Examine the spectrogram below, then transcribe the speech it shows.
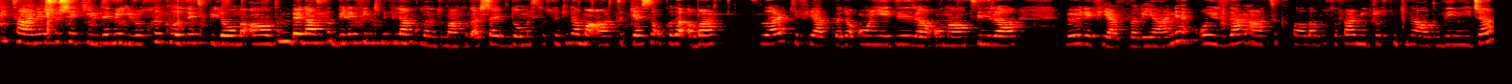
Bir tane şu şekilde Migros'un klozet bloğunu aldım. Ben aslında Brefink'ini falan kullanıyordum arkadaşlar. Domestos'unkini ama artık gerçekten o kadar abarttılar ki fiyatları 17 lira, 16 lira böyle fiyatları yani. O yüzden artık vallahi bu sefer Migros'unkini aldım deneyeceğim.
